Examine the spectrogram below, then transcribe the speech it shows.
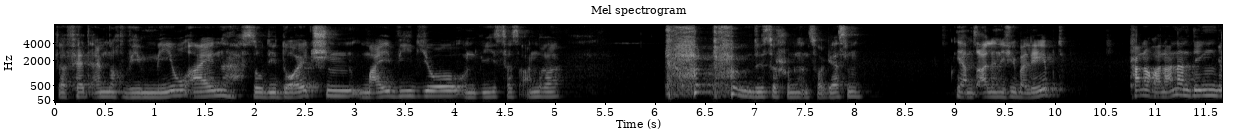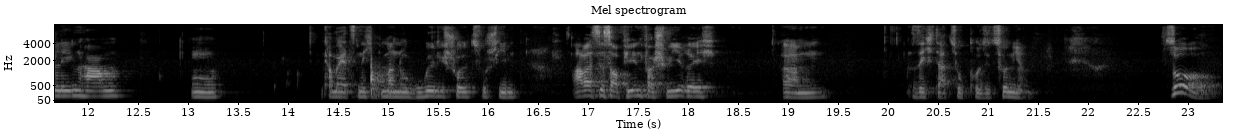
da fällt einem noch Vimeo ein, so die deutschen, MyVideo und wie hieß das andere? Siehst du schon ganz vergessen. Die haben es alle nicht überlebt. Kann auch an anderen Dingen gelegen haben. Hm. Kann man jetzt nicht immer nur Google die Schuld zuschieben. Aber es ist auf jeden Fall schwierig, ähm, sich da zu positionieren. So,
